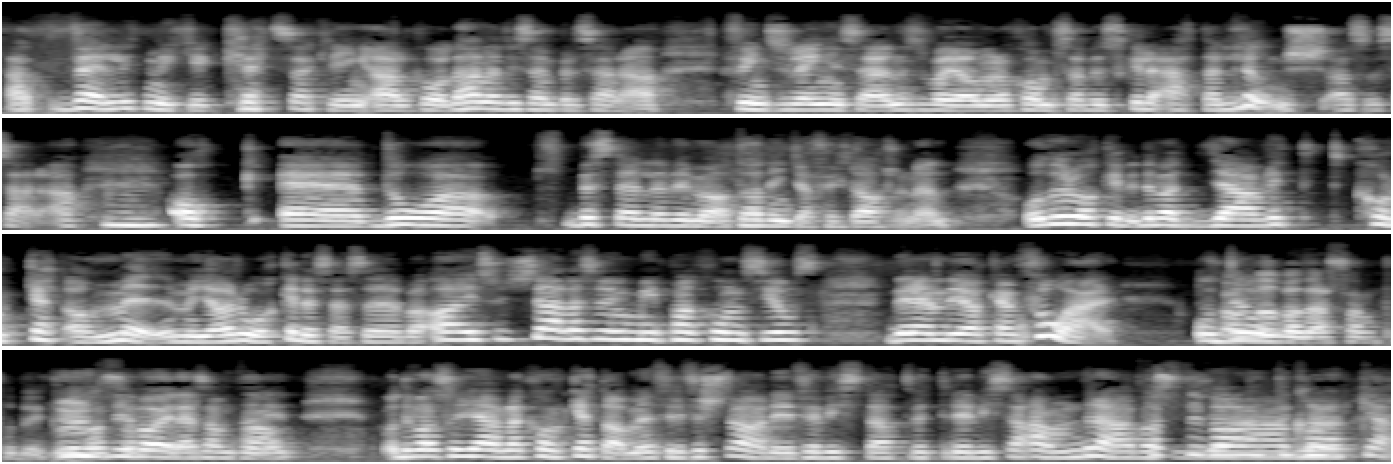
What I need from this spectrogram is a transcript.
att väldigt mycket kretsar kring alkohol. Det handlar till exempel så här, för inte så länge sedan så var jag och några kompisar, vi skulle äta lunch. Alltså så här, Mm. Och eh, då beställde vi mat, då hade inte jag fyllt 18 än. Och då råkade, det var jävligt korkat av mig men jag råkade så här säga bara ah, jag är så jävla sugen på min pensionsjuice. Det är det enda jag kan få här. Och Ja, vi var där samtidigt. Vi Mm, vi var ju där samtidigt. Och det var så jävla korkat av mig för det förstörde ju för jag visste att vet du, vissa andra var Fast så det var inte jävla korkat.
